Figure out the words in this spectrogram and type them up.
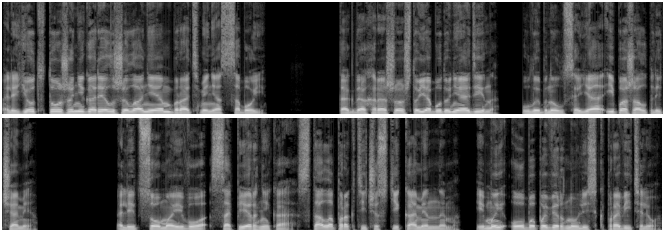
Льот тоже не горел желанием брать меня с собой. «Тогда хорошо, что я буду не один», — улыбнулся я и пожал плечами. Лицо моего соперника стало практически каменным, и мы оба повернулись к правителю.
